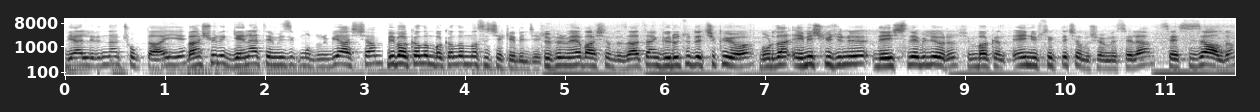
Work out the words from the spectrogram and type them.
Diğerlerinden çok daha iyi. Ben şöyle genel temizlik modunu bir açacağım. Bir bakalım bakalım nasıl çekebilecek. Süpürmeye başladı. Zaten gürültü de çıkıyor. Buradan emiş gücünü değiştirebiliyoruz. Şimdi bakın en yüksekte çalışıyor mesela. Sessize aldım.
